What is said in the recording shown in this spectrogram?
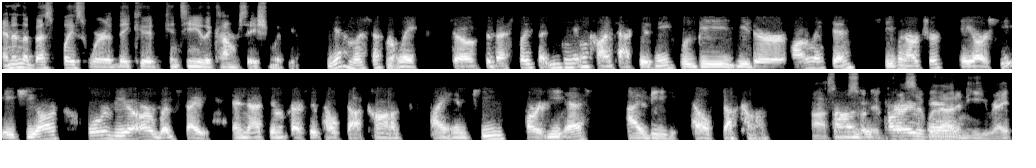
and then the best place where they could continue the conversation with you? Yeah, most definitely. So the best place that you can get in contact with me would be either on LinkedIn, Stephen Archer, A-R-C-H-E-R, or via our website, and that's impresivhealth.com, I-M-P-R-E-S-I-V health.com. Awesome. Um, so impressive without an E, right?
